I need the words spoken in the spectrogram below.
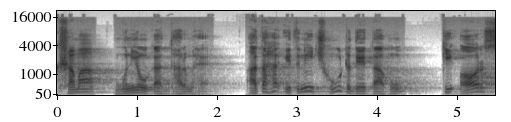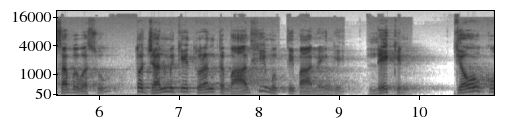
क्षमा मुनियों का धर्म है। अतः इतनी छूट देता हूँ कि और सब वसु तो जन्म के तुरंत बाद ही मुक्ति पा लेंगे, लेकिन त्यों को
